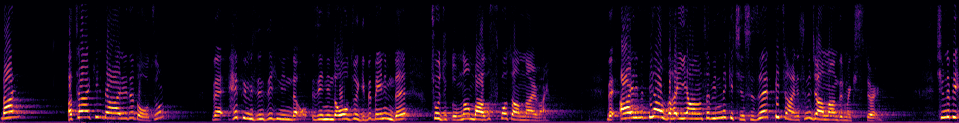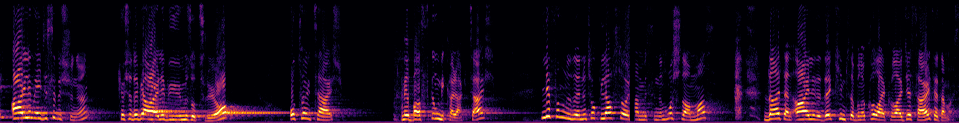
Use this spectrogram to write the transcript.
Ben ataerkil bir ailede doğdum ve hepimizin zihninde zihninde olduğu gibi benim de çocukluğumdan bazı spot anlar var. Ve ailemi biraz daha iyi anlatabilmek için size bir tanesini canlandırmak istiyorum. Şimdi bir aile meclisi düşünün. Köşede bir aile büyüğümüz oturuyor. Otoriter ve baskın bir karakter. Lafının üzerine çok laf söylenmesinden hoşlanmaz. Zaten ailede de kimse buna kolay kolay cesaret edemez.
